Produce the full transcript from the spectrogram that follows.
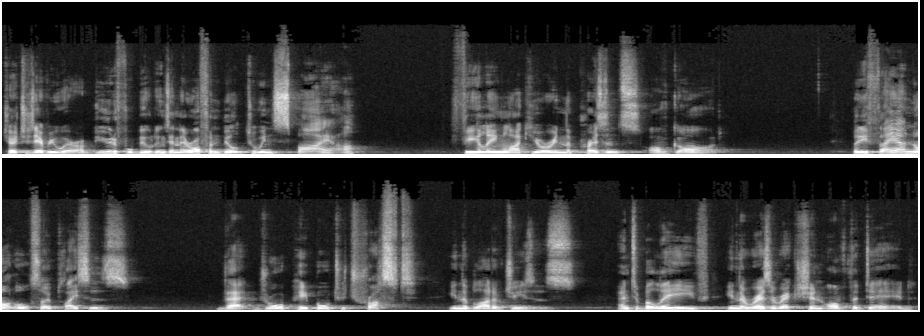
Churches everywhere are beautiful buildings, and they're often built to inspire feeling like you're in the presence of God. But if they are not also places that draw people to trust in the blood of Jesus and to believe in the resurrection of the dead,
